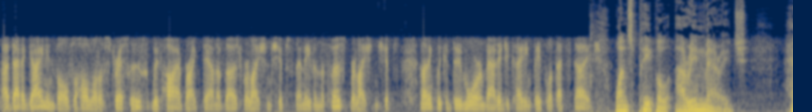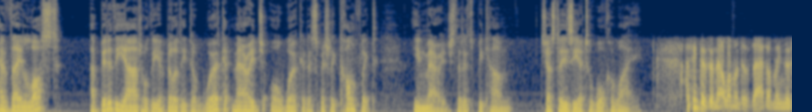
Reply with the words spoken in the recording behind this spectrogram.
uh, that again involves a whole lot of stresses with higher breakdown of those relationships than even the first relationships. And I think we could do more about educating people at that stage. Once people are in marriage, have they lost a bit of the art or the ability to work at marriage or work at especially conflict in marriage that it's become just easier to walk away? I think there's an element of that. I mean, there's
